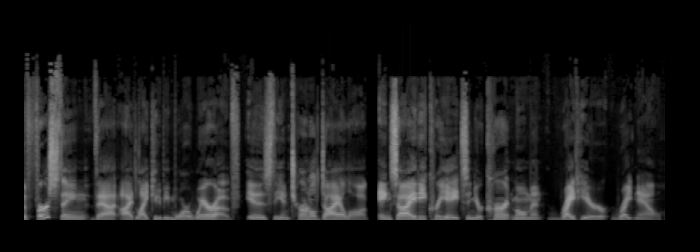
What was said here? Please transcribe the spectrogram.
The first thing that I'd like you to be more aware of is the internal dialogue anxiety creates in your current moment, right here, right now.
